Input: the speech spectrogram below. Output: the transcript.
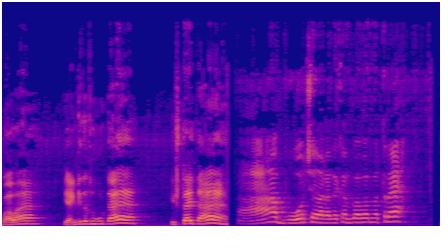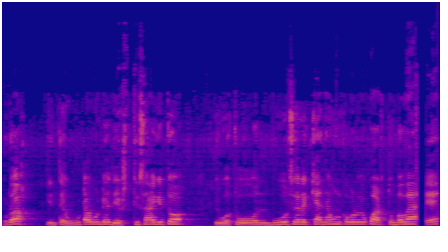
ಬಾವಾ ಹೆಂಗಿದದು ಊಟ? ಇಷ್ಟ ಆಯ್ತಾ? ಇಂತ ಬಿಡೋ ಇಂಥ ಊಟ ಉಂಡೋದು ಎಷ್ಟು ದಿವಸ ಆಗಿತ್ತು. ಇವತ್ತು ಒಂದ್ ಮೂರ್ ಸೇರಕ್ಕೆ ಅನ್ನ ಉಣ್ಕೊಬಿಡ್ಬೇಕು ಅರ್ಥ ತುಂಬವ ಏ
